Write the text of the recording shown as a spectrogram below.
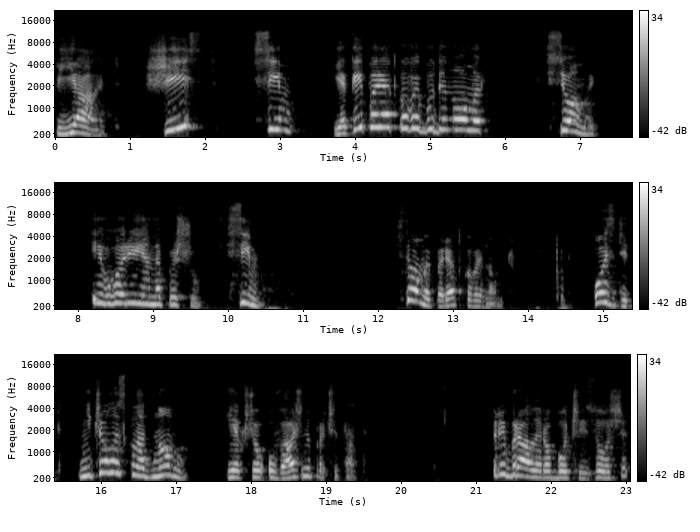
п'ять, шість, сім. Який порядковий буде номер? Сьомий. І вгорі я напишу сім. Сьомий порядковий номер. Ось, діти, нічого складного, якщо уважно прочитати. Прибрали робочий зошит,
